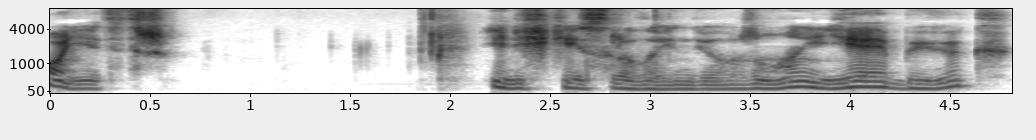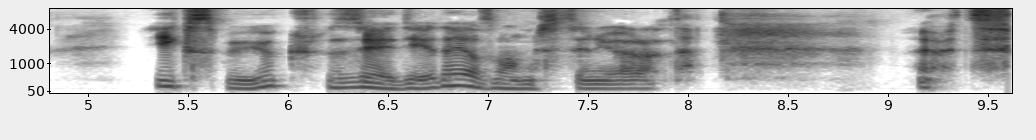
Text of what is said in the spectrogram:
17'dir. İlişkiyi sıralayın diyor o zaman. Y büyük, X büyük, Z diye de yazmam isteniyor herhalde. Evet.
